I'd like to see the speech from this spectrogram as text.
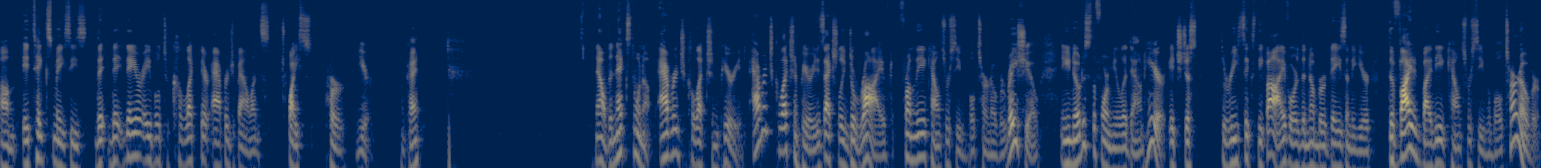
um, it takes Macy's, they, they, they are able to collect their average balance twice per year. Okay? Now, the next one up, average collection period. Average collection period is actually derived from the accounts receivable turnover ratio. And you notice the formula down here. It's just 365, or the number of days in a year, divided by the accounts receivable turnover.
